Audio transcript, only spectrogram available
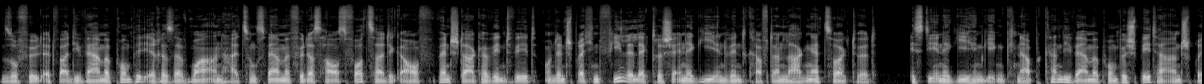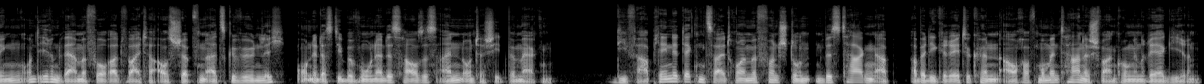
So füllt etwa die Wärmepumpe ihr Reservoir an Heizungswärme für das Haus vorzeitig auf, wenn starker Wind weht und entsprechend viel elektrische Energie in Windkraftanlagen erzeugt wird. Ist die Energie hingegen knapp, kann die Wärmepumpe später anspringen und ihren Wärmevorrat weiter ausschöpfen als gewöhnlich, ohne dass die Bewohner des Hauses einen Unterschied bemerken. Die Fahrpläne decken Zeiträume von Stunden bis Tagen ab, aber die Geräte können auch auf momentane Schwankungen reagieren.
